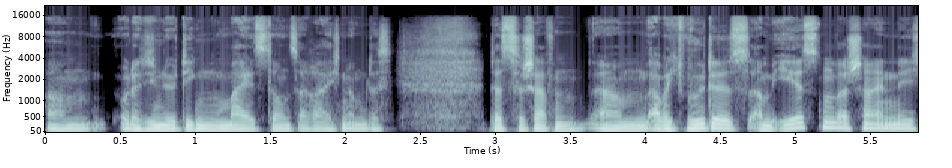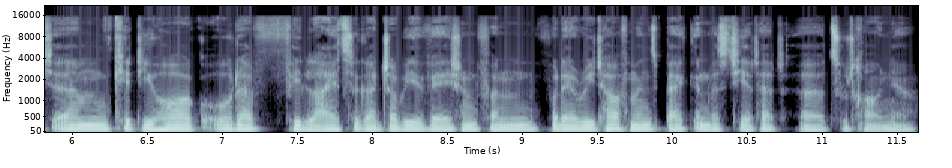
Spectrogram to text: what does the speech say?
Ähm, oder die nötigen Milestones erreichen, um das, das zu schaffen. Ähm, aber ich würde es am ehesten wahrscheinlich ähm, Kitty Hawk oder vielleicht sogar Joby Aviation, von, wo der Reed Hoffmans Back investiert hat, äh, zutrauen, ja.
